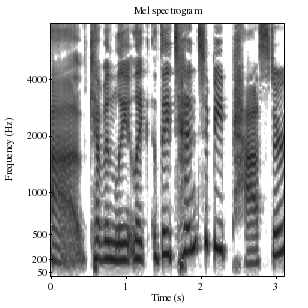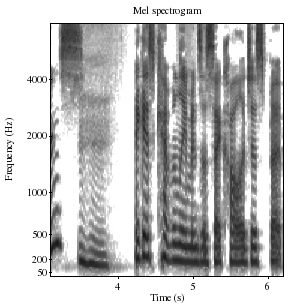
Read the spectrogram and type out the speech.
uh, Kevin Lee, like they tend to be pastors. Mm-hmm. I guess Kevin Leman's a psychologist, but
